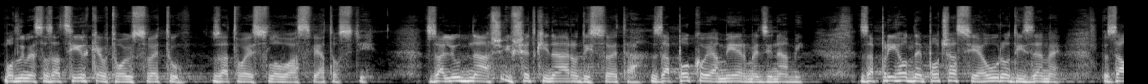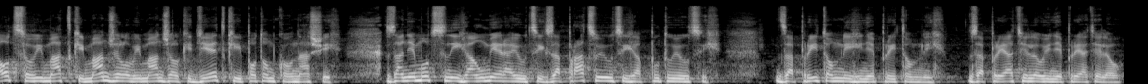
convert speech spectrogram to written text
Modlíme sa za církev Tvoju svetu, za Tvoje slovo a sviatosti. Za ľud náš i všetky národy sveta, za pokoj a mier medzi nami, za príhodné počasie a úrody zeme, za otcovi, matky, manželovi, manželky, dietky i potomkov našich, za nemocných a umierajúcich, za pracujúcich a putujúcich, za prítomných i neprítomných, za priateľov i nepriateľov,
